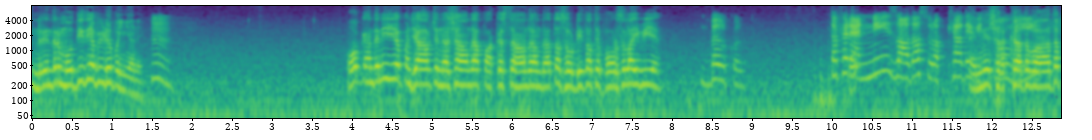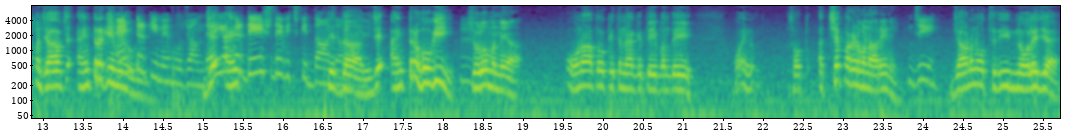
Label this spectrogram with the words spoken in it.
ਨਰਿੰਦਰ ਮੋਦੀ ਦੀਆਂ ਵੀਡੀਓ ਪਈਆਂ ਨੇ। ਹੂੰ। ਉਹ ਕਹਿੰਦੇ ਨਹੀਂ ਜੇ ਪੰਜਾਬ 'ਚ ਨਸ਼ਾ ਆਉਂਦਾ ਪਾਕਿਸਤਾਨ ਦਾ ਆਉਂਦਾ ਤਾਂ ਤੁਹਾਡੀ ਤਾਂ ਉੱਥੇ ਫੋਰਸ ਲਾਈ ਵੀ ਹੈ। ਬਿਲਕੁਲ। ਤਾਂ ਫਿਰ ਇੰਨੀ ਜ਼ਿਆਦਾ ਸੁਰੱਖਿਆ ਦੇ ਇੰਨੀ ਵਿੱਚੋਂ ਸੁਰੱਖਿਆ ਤੋਂ ਬਾਅਦ ਤਾਂ ਪੰਜਾਬ 'ਚ ਐਂਟਰ ਕਿਵੇਂ ਹੋ ਐਂਟਰ ਕਿਵੇਂ ਹੋ ਜਾਂਦਾ ਹੈ ਜੇ ਫਿਰ ਦੇਸ਼ ਦੇ ਵਿੱਚ ਕਿੱਦਾਂ ਆ ਕਿੱਦਾਂ ਜਾਂਦਾ ਆ ਗਈ? ਜੇ ਐਂਟਰ ਹੋ ਗਈ। ਚਲੋ ਮੰਨਿਆ ਉਹਨਾਂ ਤੋਂ ਕਿਤਨਾ ਕਿਤੇ ਬੰਦੇ ਸਭ ਅੱਛੇ ਪਕੜ ਬਣਾ ਰਹੇ ਨੇ। ਜੀ। ਜਾਂ ਉਹਨਾਂ ਨੂੰ ਉੱਥੇ ਦੀ ਨੌਲੇਜ ਹੈ।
